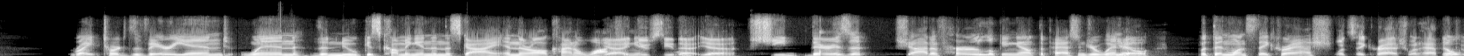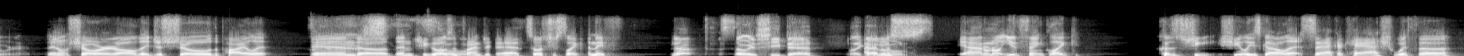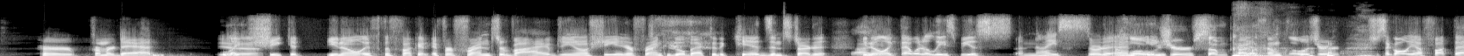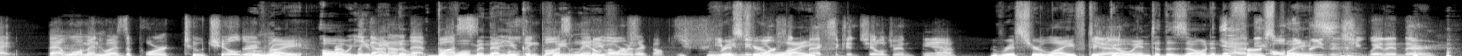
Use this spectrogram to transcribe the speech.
right towards the very end when the nuke is coming in in the sky and they're all kind of watching Yeah, I it do see that. Yeah. she there is a shot of her looking out the passenger window but then once they crash Once they crash, what happened Nope. to her? they don't show her at all they just show the pilot and uh, then she goes and finds her dad so it's just like and they f- yep So is she dead? Like I I'm don't. ass- yeah i don't know you'd think like because she she at least got all that sack of cash with uh her from her dad yeah. like she could you know if the fucking if her friend survived you know she and her friend could go back to the kids and start it you know like that would at least be a, a nice sort of end closure, some kind yeah, of some closure She's like oh yeah fuck that that woman who has the poor two children Right. Oh, you mean the, that the woman that, you moving bus and completely they don't know where they're going You mean the your life, Mexican children. yeah risked your life to Yeah. go into the zone in yeah, the first the only place, reason she went in there.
